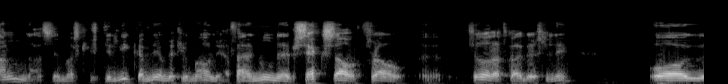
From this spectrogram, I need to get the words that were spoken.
annað sem að skiptir líka mjög miklu máli að það er núna er sex ár frá uh, þjóðrarfagdurislinni og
